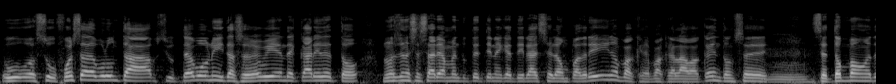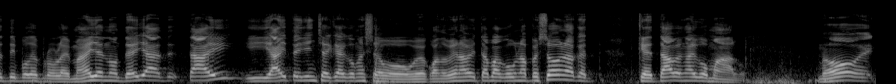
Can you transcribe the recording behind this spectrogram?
su fuerza de voluntad, si usted es bonita, se ve bien de cara y de todo, no es necesariamente usted tiene que tirársela a un padrino para que, para que la vaque, entonces mm. se toma con este tipo de problemas. Ella no, de ella está ahí y ahí te hincha con ese bobo. Cuando viene a ver estaba con una persona que, que estaba en algo malo. No, eh,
